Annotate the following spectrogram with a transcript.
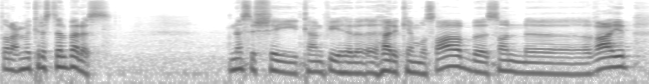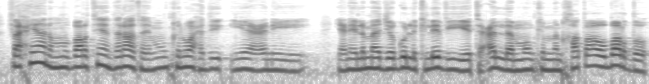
طلع من كريستال بالاس نفس الشيء كان فيه هاري كين مصاب سون آه، غايب. فأحيانا مباراتين ثلاثة ممكن الواحد يعني يعني لما أجي أقول لك ليفي يتعلم ممكن من خطأ وبرضه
